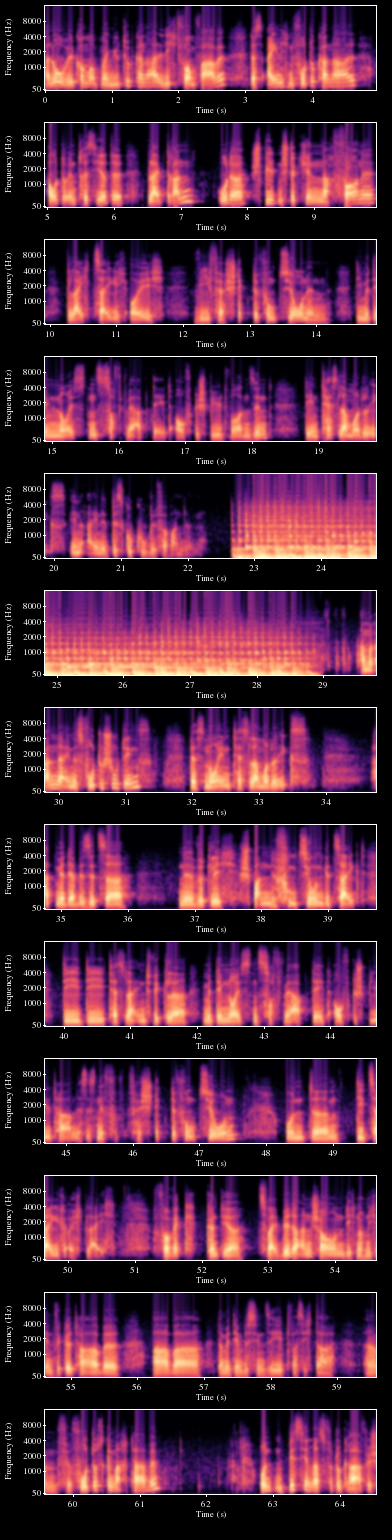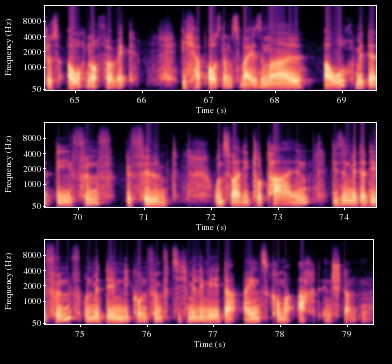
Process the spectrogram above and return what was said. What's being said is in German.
Hallo, willkommen auf meinem YouTube-Kanal Lichtform Farbe. Das ist eigentlich ein Fotokanal. Autointeressierte, bleibt dran oder spielt ein Stückchen nach vorne. Gleich zeige ich euch, wie versteckte Funktionen, die mit dem neuesten Software-Update aufgespielt worden sind, den Tesla Model X in eine Diskokugel verwandeln. Rande eines Fotoshootings des neuen Tesla Model X hat mir der Besitzer eine wirklich spannende Funktion gezeigt, die die Tesla-Entwickler mit dem neuesten Software-Update aufgespielt haben. Das ist eine versteckte Funktion und ähm, die zeige ich euch gleich. Vorweg könnt ihr zwei Bilder anschauen, die ich noch nicht entwickelt habe, aber damit ihr ein bisschen seht, was ich da für Fotos gemacht habe. Und ein bisschen was Fotografisches auch noch vorweg. Ich habe ausnahmsweise mal auch mit der D5 gefilmt. Und zwar die totalen, die sind mit der D5 und mit dem Nikon 50 mm 1,8 entstanden.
